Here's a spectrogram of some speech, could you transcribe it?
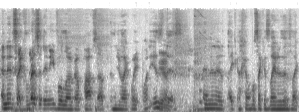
And then it's like Resident Evil logo pops up, and you're like, wait, what is Yeah. this? And then, it, like, a couple seconds later, there's like,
